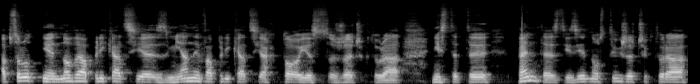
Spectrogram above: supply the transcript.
absolutnie nowe aplikacje, zmiany w aplikacjach to jest rzecz, która niestety pentest jest jedną z tych rzeczy, która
